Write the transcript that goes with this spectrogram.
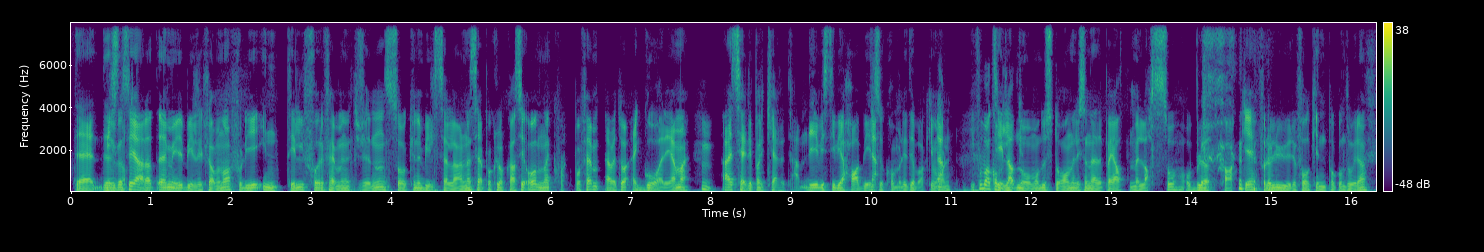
Det, det du kan si er at det er mye bilreklame nå, fordi inntil for fem minutter siden så kunne bilselgerne se på klokka og si å, den er kvart på fem, jeg vet hva, jeg går hjem, jeg. Jeg ser de parkerer ut. Ja, men de, hvis de vil ha bil, så kommer de tilbake i morgen. Ja, Til at tilbake. nå må du stå liksom nede på E18 med lasso og bløtkake for å lure folk inn på kontoret.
